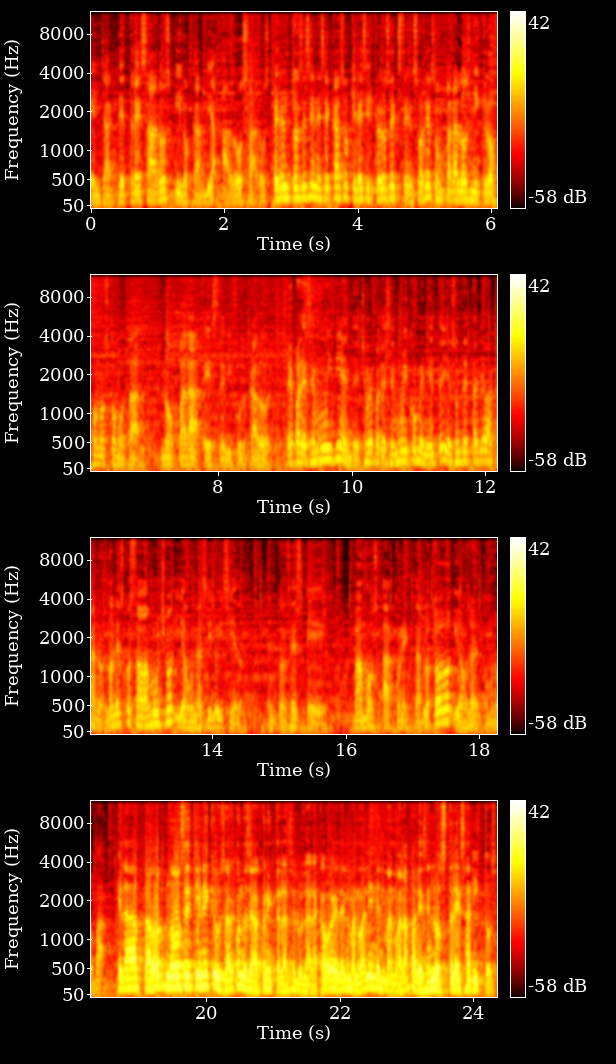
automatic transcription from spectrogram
el jack de tres aros y lo cambia a dos aros. Pero entonces en ese caso quiere decir que los extensores son para los micrófonos como tal, no para este bifurcador. Me parece muy bien, de hecho me parece muy conveniente y es un detalle bacano. No les costaba mucho y aún así lo hicieron. Entonces... Eh, vamos a conectarlo todo y vamos a ver cómo nos va. El adaptador no se tiene que usar cuando se va a conectar al celular. Acabo de ver el manual y en el manual aparecen los tres aritos.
